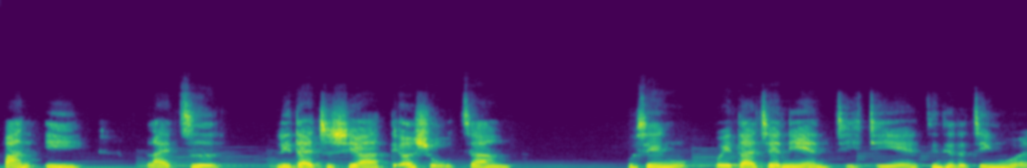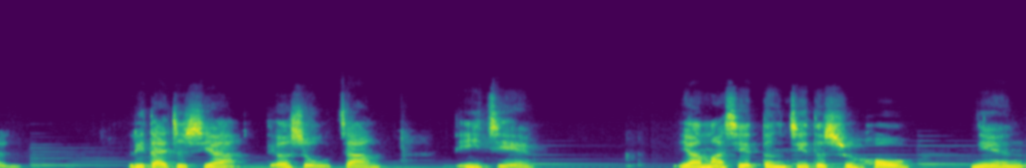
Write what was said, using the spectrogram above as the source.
半意”，来自历代之下第二十五章。我先为大家念几节今天的经文：历代之下第二十五章第一节，亚玛谢登基的时候年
